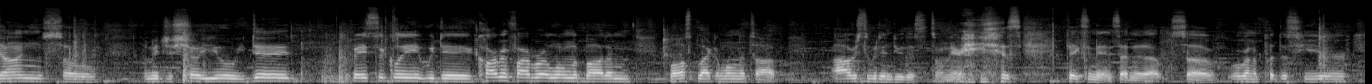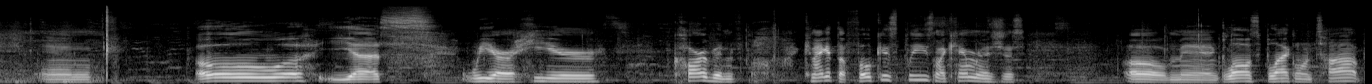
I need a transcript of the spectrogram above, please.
Done. So let me just show you what we did. Basically, we did carbon fiber along the bottom, gloss black along the top. Obviously we didn't do this, it's on there. just fixing it and setting it up. So we're gonna put this here and oh yes, we are here. Carbon, can I get the focus please? My camera is just, oh man, gloss black on top.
